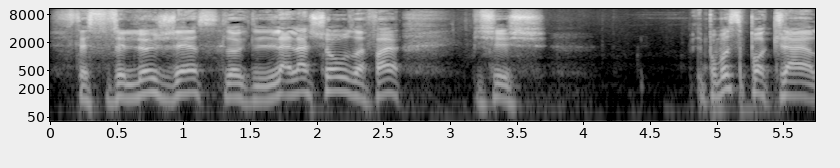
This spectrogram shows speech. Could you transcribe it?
C'était le geste, la, chose à faire. Puis je, pour moi, c'est pas clair.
